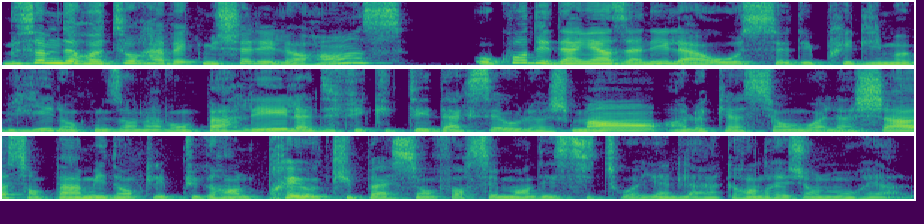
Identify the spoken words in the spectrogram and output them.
Nous sommes de retour avec Michel et Laurence. Au cours des dernières années, la hausse des prix de l'immobilier, donc nous en avons parlé, la difficulté d'accès au logement, en location ou à l'achat sont parmi donc les plus grandes préoccupations forcément des citoyens de la grande région de Montréal.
